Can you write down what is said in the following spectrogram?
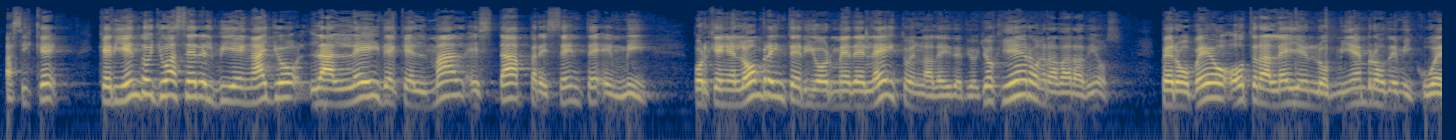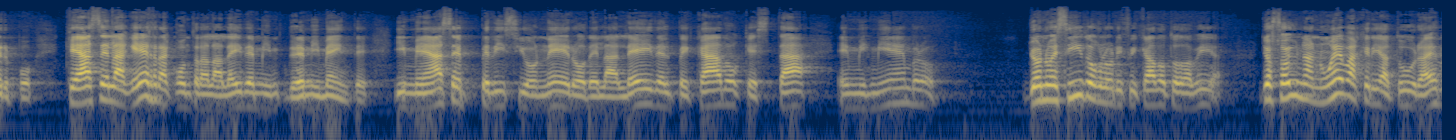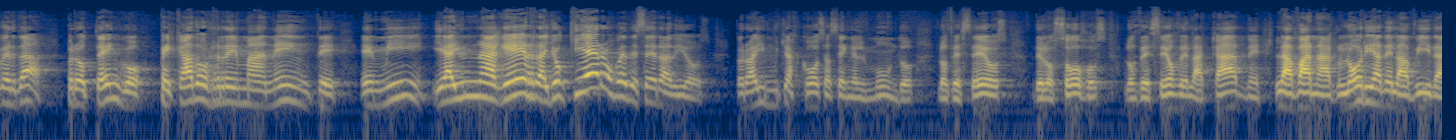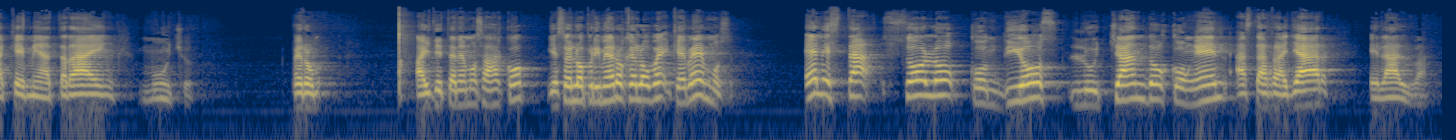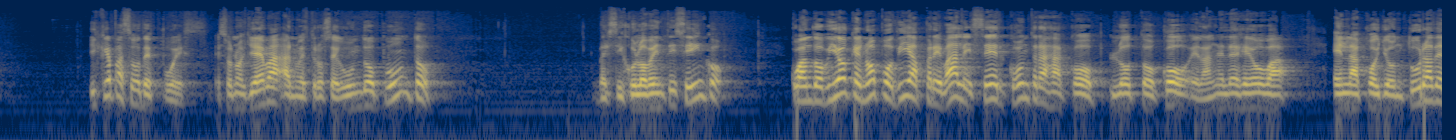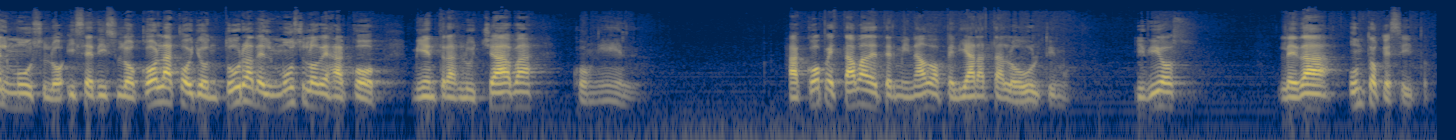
así que queriendo yo hacer el bien, hallo la ley de que el mal está presente en mí. Porque en el hombre interior me deleito en la ley de Dios. Yo quiero agradar a Dios, pero veo otra ley en los miembros de mi cuerpo que hace la guerra contra la ley de mi, de mi mente y me hace prisionero de la ley del pecado que está en mis miembros. Yo no he sido glorificado todavía. Yo soy una nueva criatura, es verdad, pero tengo pecado remanente en mí y hay una guerra. Yo quiero obedecer a Dios, pero hay muchas cosas en el mundo, los deseos de los ojos, los deseos de la carne, la vanagloria de la vida que me atraen mucho. Pero ahí tenemos a Jacob y eso es lo primero que, lo ve, que vemos. Él está solo con Dios, luchando con Él hasta rayar el alba. ¿Y qué pasó después? Eso nos lleva a nuestro segundo punto. Versículo 25. Cuando vio que no podía prevalecer contra Jacob, lo tocó el ángel de Jehová en la coyuntura del muslo y se dislocó la coyuntura del muslo de Jacob mientras luchaba con él. Jacob estaba determinado a pelear hasta lo último. Y Dios le da un toquecito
